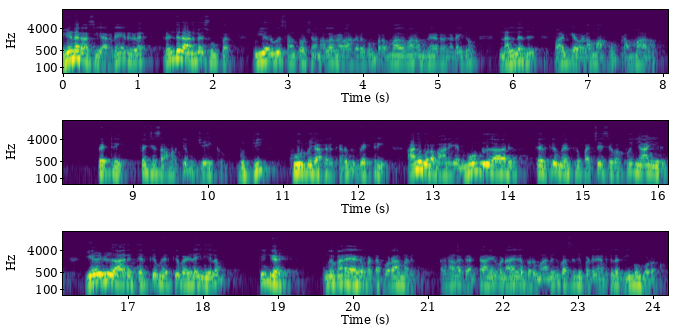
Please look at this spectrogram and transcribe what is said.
மீனராசிக்கார நேயர்களே ரெண்டு நாளுமே சூப்பர். உயர்வு சந்தோஷம் நல்ல நாளாக இருக்கும். பிரமாதமான முன்னேற்றம் கிடைக்கும். நல்லது. வாழ்க்கை வளமாகும். பிரமாதம். வெற்றி பேச்சு சாமர்த்தியம் ஜெயிக்கும். புத்தி கூர்மையாக இருக்கிறது வெற்றி. அனுகூலமான எண் மூன்று ஆறு தெற்கு மேற்கு பச்சை சிவப்பு ஞாயிறு. ஏழு ஆறு தெற்கு மேற்கு வெள்ளை நீளம் திங்கள். உங்கள் மேலே ஏகப்பட்ட பொறாமல் இருக்குது அதனால் கட்டாயம் விநாயக பெருமானுக்கு வசதிப்பட்ட நேரத்தில் தீபம் போடணும்.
